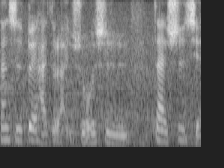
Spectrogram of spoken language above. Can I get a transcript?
但是对孩子来说是在事前，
